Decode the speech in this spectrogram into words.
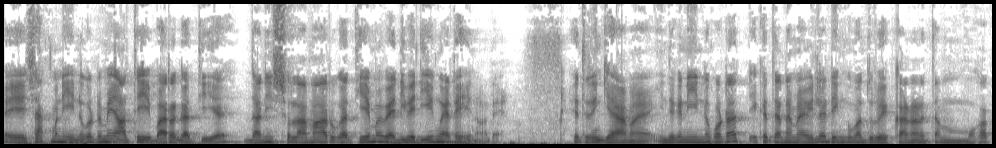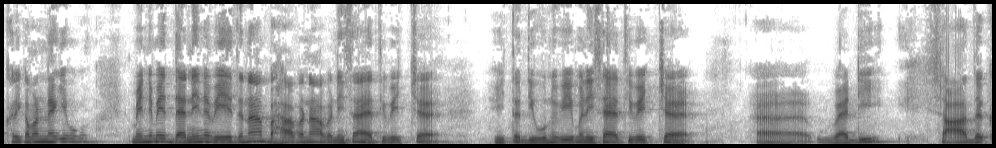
ඒ ශක්මණේ ඉනකොට මේ අතේ බර ගතිය, දනිස්සල අමාරු ගතියෙම වැඩි වැඩියෙන් වැටෙනවා දැන්. එතනින් ගියාම ඉඳගෙන ඉන්නකොටත් එක තැනම ඇවිල්ලා ඩෙන්ගු මදුරුවෙක් කරන නැත්නම් මොකක් හරි කමන්නේ නැහැ කියමුකෝ. මෙන්න මේ දැනෙන වේදනා භාවනාව නිසා ඇතිවෙච්ච හිත දියුණු වීම නිසා ඇතිවෙච්ච වැඩි සාධක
